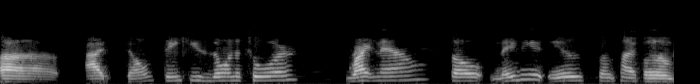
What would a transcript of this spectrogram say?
Uh, I don't think he's doing a tour right now, so maybe it is some type of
